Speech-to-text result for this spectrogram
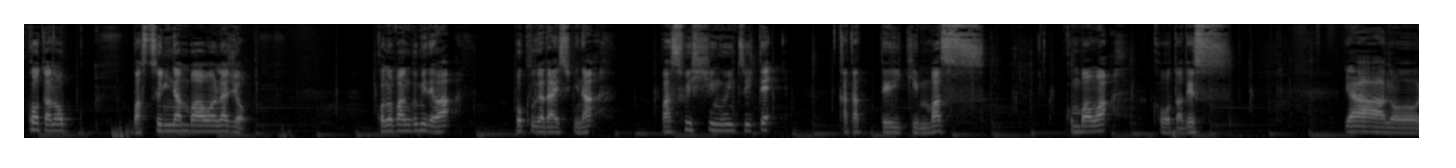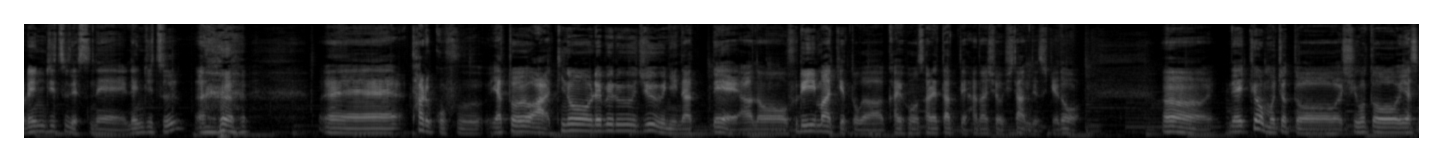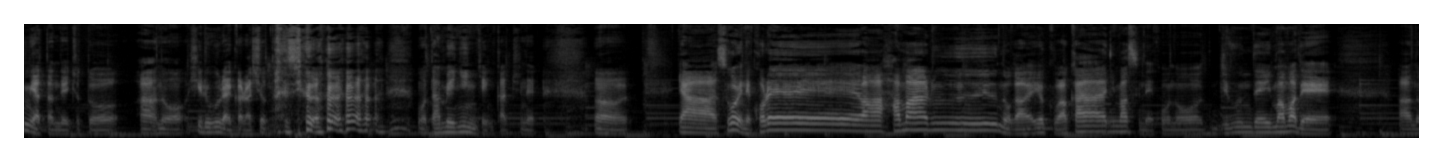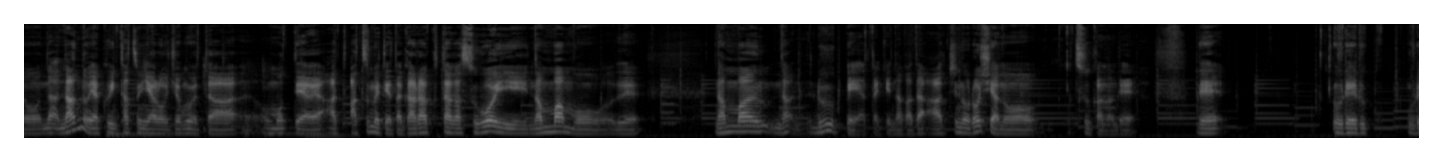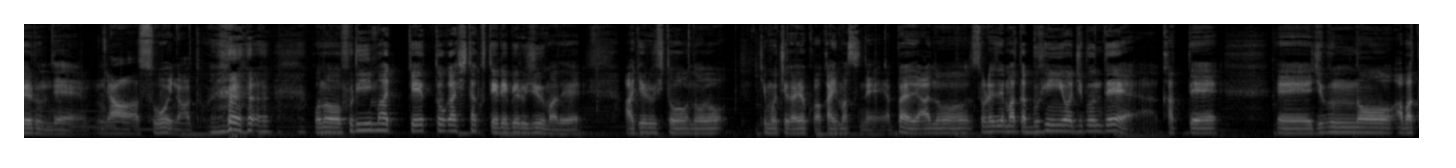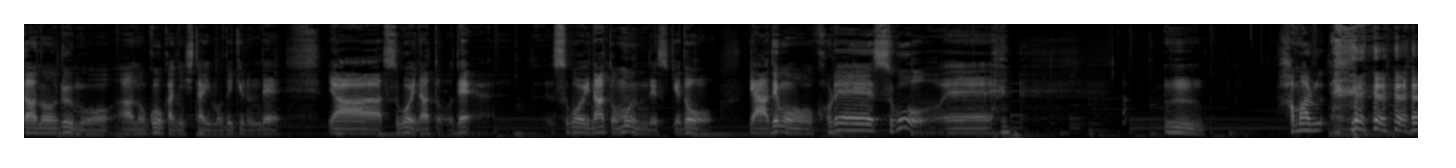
コータのバス釣りナンバーワンラジオ。この番組では僕が大好きなバスフィッシングについて語っていきます。こんばんは、コータです。いや、あの、連日ですね、連日？えー、タルコフ、やっと、あ、昨日レベル10になって、あの、フリーマーケットが開放されたって話をしたんですけど、うん。で、今日もちょっと仕事休みやったんで、ちょっと、あの、昼ぐらいからしよったんですけど、もうダメ人間かっちゅうね。うん。いやー、すごいね。これはハマるのがよくわかりますね。この、自分で今まで、あの、な、何の役に立つんやろうと思った、思ってあ集めてたガラクタがすごい何万もで、何万、な、ルーペやったっけ？なんかだ、あっちのロシアの通貨なんで、で、売れる、売れるんで、いやー、すごいなと。このフリーマーケットがしたくてレベル10まで上げる人の気持ちがよくわかりますね。やっぱりあの、それでまた部品を自分で買って、えー自分のアバターのルームをあの豪華にしたりもできるんで、いやー、すごいなと。で、すごいなと思うんですけど、いやー、でも、これ、すごい、えー うん、ハマる。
